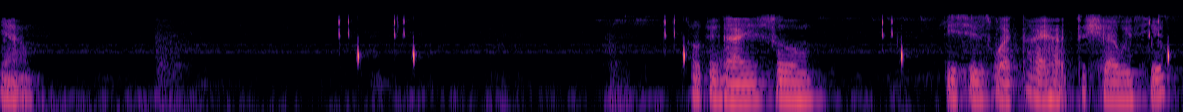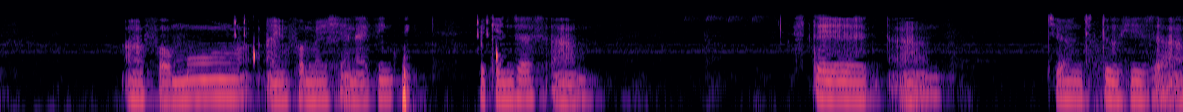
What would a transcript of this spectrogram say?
Yeah. Okay guys, so this is what I had to share with you. Uh, for more information, I think we, we can just um, stay um, tuned to his uh,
